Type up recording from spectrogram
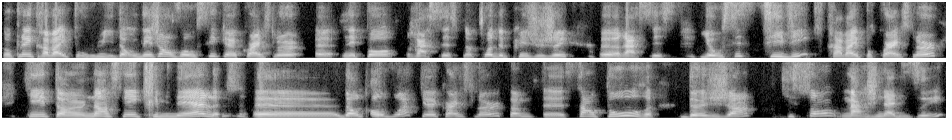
Donc là, il travaille pour lui. Donc déjà, on voit aussi que Chrysler euh, n'est pas raciste, n'a pas de préjugés euh, racistes. Il y a aussi Stevie qui travaille pour Chrysler, qui est un ancien criminel. Euh, donc on voit que Chrysler comme euh, s'entoure de gens qui sont marginalisés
